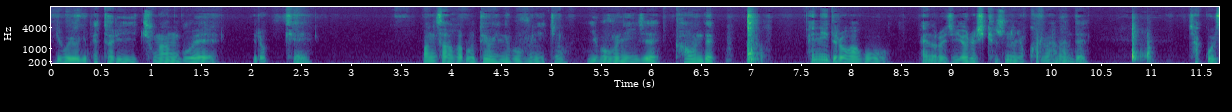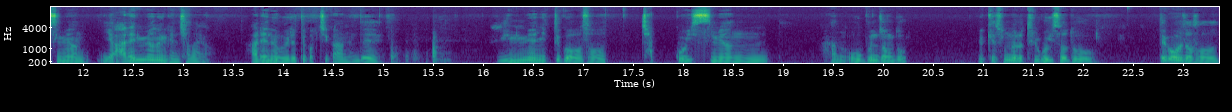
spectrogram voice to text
그리고 여기 배터리 중앙부에 이렇게 망사로 되어 있는 부분이 있죠. 이 부분이 이제 가운데 팬이 들어가고 팬으로 이제 열을 식혀주는 역할을 하는데 잡고 있으면 이 아랫면은 괜찮아요. 아래는 오히려 뜨겁지가 않은데 윗면이 뜨거워서 잡고 있으면 한 5분 정도 이렇게 손으로 들고 있어도 뜨거워져서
